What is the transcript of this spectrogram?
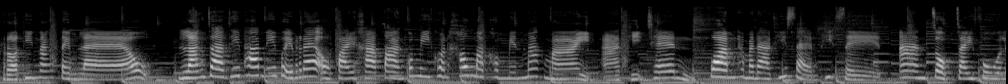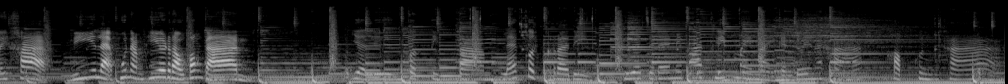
เพราะที่นั่งเต็มแล้ว หลังจากที่ภาพนี้เผยแพร่ออกไปค่ะต่างก็มีคนเข้ามาคอมเมนต์มากมาย อาทิเช่น ความธรรมดาที่แสนพิเศษ อ่านจบใจฟูเลยค่ะ นี่แหละผู้นำที่เราต้องการ อย่าลืมกดติดตามและกดกระดิ่ง เพื่อจะได้ไม่พลาดคลิปใหม่ ๆ กันด้วยนะคะ ขอบคุณค่ะ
